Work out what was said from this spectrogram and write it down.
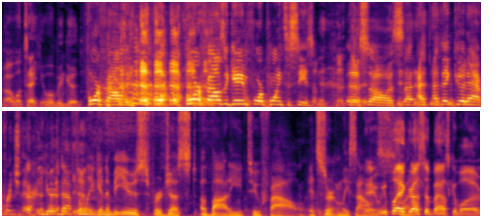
All right, we'll take it. We'll be good. Four fouls, a, four, four fouls a game, four points a season. Uh, so it's, I, I think good average there. You're definitely going to be used for just a body to foul. It certainly sounds. Hey, we play like- aggressive basketball. Uh,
